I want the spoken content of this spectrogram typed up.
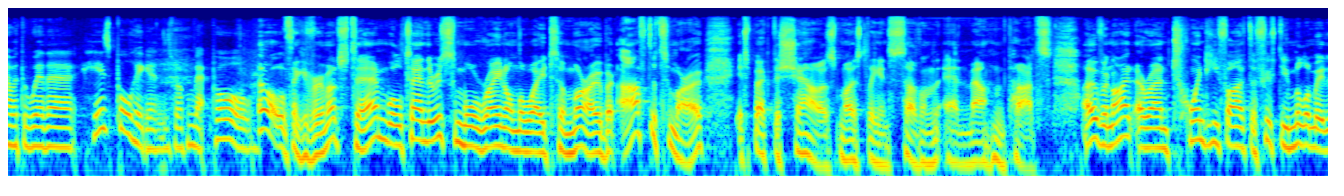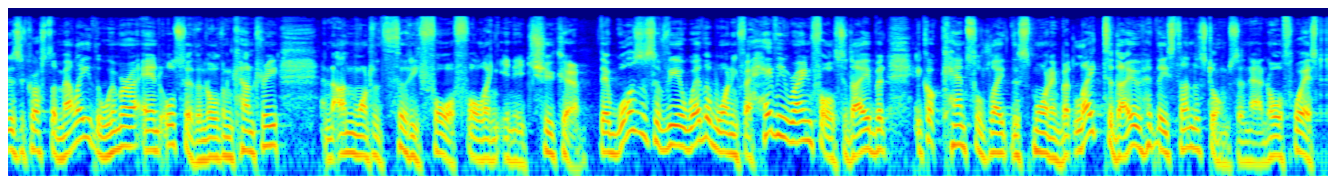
Now with the weather, here's Paul Higgins. Welcome back, Paul. Oh, thank you very much, Tam. Well, Tam, there is some more rain on the way tomorrow, but after tomorrow, it's back to showers, mostly in southern and mountain parts. Overnight, around 25 to 50 millimetres across the Mallee, the Wimmera and also the Northern Country, an unwanted 34 falling in Echuca. There was a severe weather warning for heavy rainfall today, but it got cancelled late this morning. But late today, we had these thunderstorms in our northwest.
